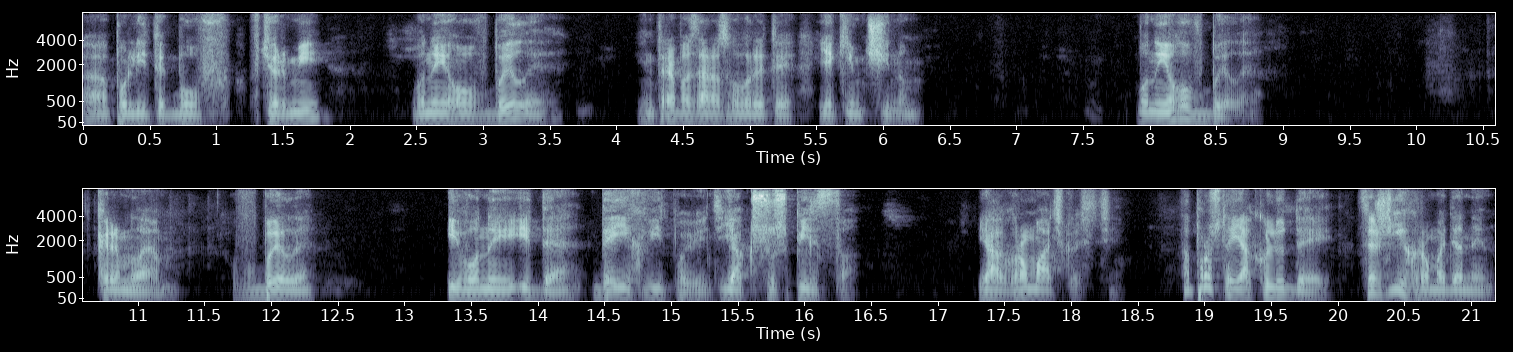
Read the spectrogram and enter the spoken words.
е, політик був в тюрмі. Вони його вбили. І треба зараз говорити, яким чином. Вони його вбили. Кремлем. Вбили. І вони іде. Де їх відповідь? Як суспільства, як громадськості, а просто як людей. Це ж їх громадянин.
